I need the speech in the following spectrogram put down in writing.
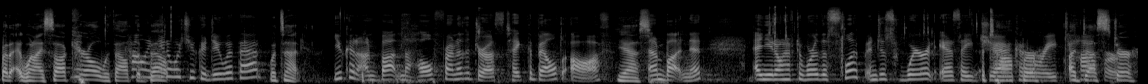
but when I saw Carol without Colin, the belt. you know what you could do with that? What's that? You can unbutton the whole front of the dress, take the belt off. Yes. Unbutton it. And you don't have to wear the slip and just wear it as a, A jacket topper, or a a topper. duster. Duster.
